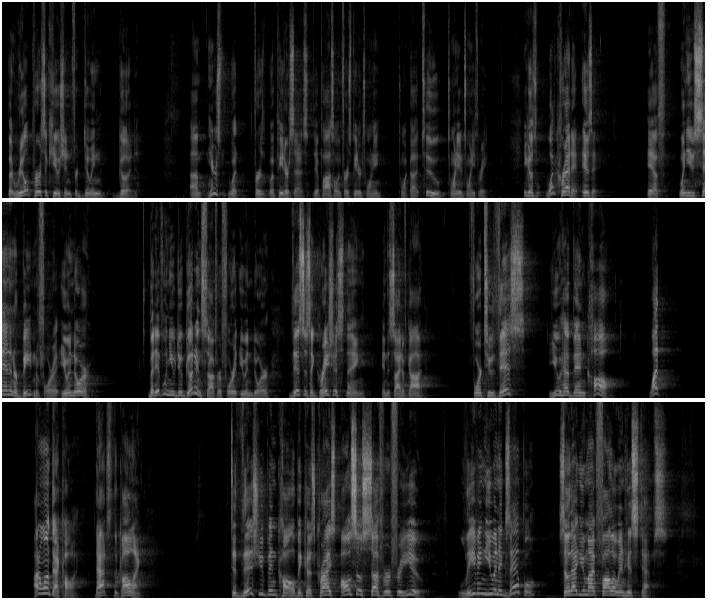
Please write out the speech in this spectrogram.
But real persecution for doing good. Um, here's what, for, what Peter says, the apostle, in 1 Peter 20, 20 uh, 2 20 to 23. He goes, What credit is it if, when you sin and are beaten for it, you endure? But if, when you do good and suffer for it, you endure, this is a gracious thing in the sight of God. For to this you have been called. What? I don't want that calling. That's the calling. To this you've been called because Christ also suffered for you, leaving you an example so that you might follow in his steps.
